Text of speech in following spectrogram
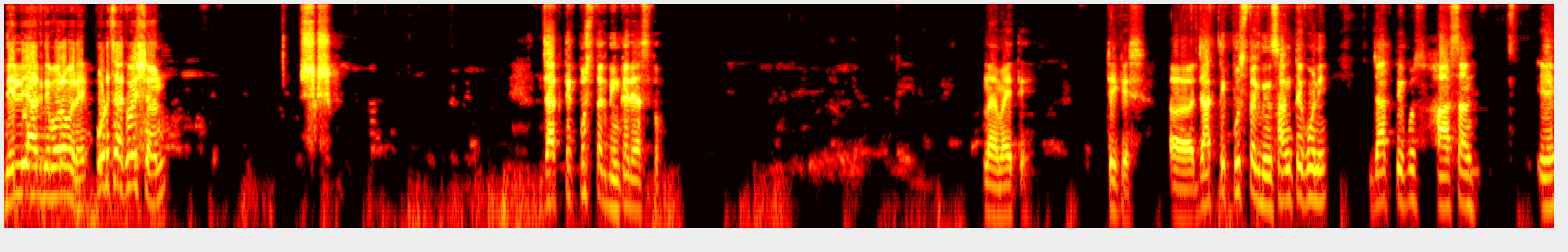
दिल्ली अगदी बरोबर आहे. पुढचा क्वेश्चन जागतिक पुस्तक दिन कधी असतो? नाही माहिती. ठीक आहे. जागतिक पुस्तक दिन. सांगते कोणी? जागतिक पुस्तक हा सांग. ए.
